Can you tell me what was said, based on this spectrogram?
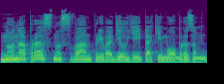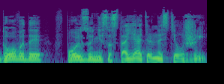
Но напрасно Сван приводил ей таким образом доводы в пользу несостоятельности лжи.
